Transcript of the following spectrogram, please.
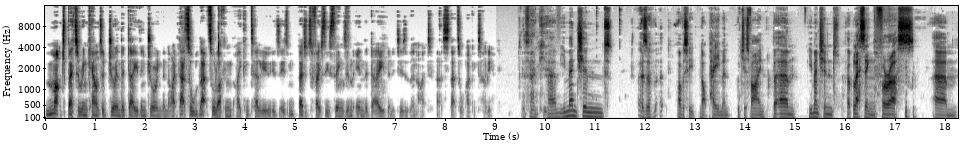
much better encountered during the day than during the night. That's all. That's all I can I can tell you. It's, it's better to face these things in in the day than it is at the night. That's that's all I can tell you. Thank you. Um, you mentioned as a obviously not payment, which is fine, but um, you mentioned a blessing for us um,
